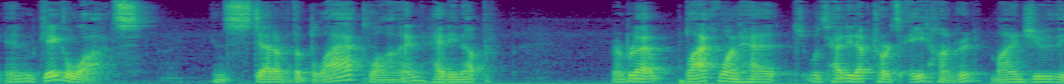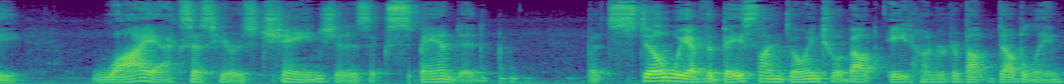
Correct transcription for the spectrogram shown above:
in gigawatts. Instead of the black line heading up Remember that black one had, was headed up towards 800. Mind you, the y-axis here has changed. It has expanded. But still, we have the baseline going to about 800, about doubling.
